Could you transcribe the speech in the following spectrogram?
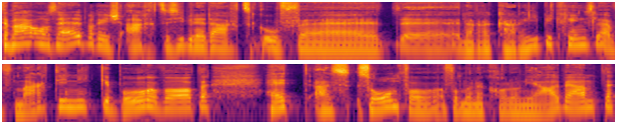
Der Maron selber ist 1887 auf äh, einer Karibikinsel, auf Martinique, geboren worden, hat als Sohn von, von einem Kolonialbeamten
